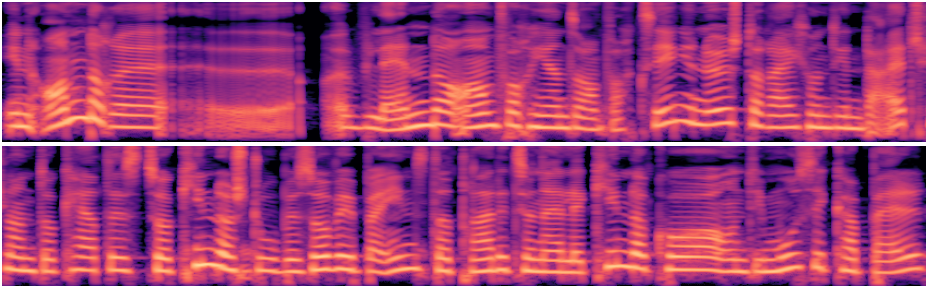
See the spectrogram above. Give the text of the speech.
in anderen äh, Ländern einfach, ich habe es einfach gesehen, in Österreich und in Deutschland, da gehört es zur Kinderstube, so wie bei uns der traditionelle Kinderchor und die Musikkapelle,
